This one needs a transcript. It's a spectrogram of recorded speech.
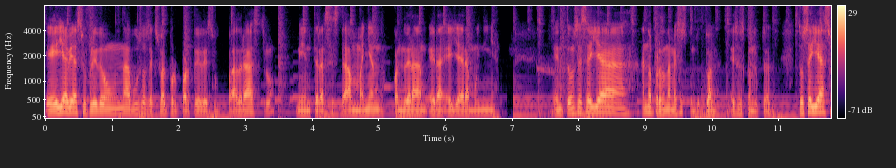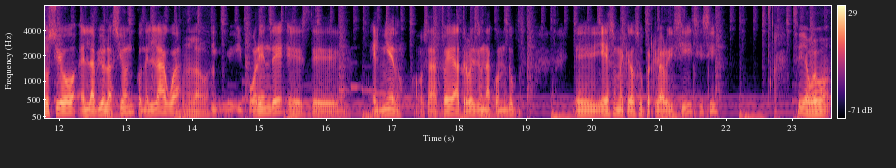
que ella había sufrido un abuso sexual por parte de su padrastro mientras se estaban bañando, cuando era, era, ella era muy niña. Entonces ella, ah, no, perdóname, eso es conductual, eso es conductual. Entonces ella asoció eh, la violación con el agua Con el agua. y, y por ende este, el miedo, o sea, fue a través de una conducta. Eh, y eso me quedó súper claro. Y sí, sí, sí. Sí, a huevo.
